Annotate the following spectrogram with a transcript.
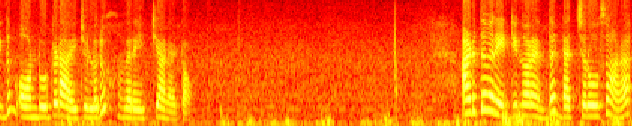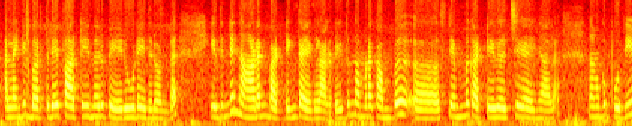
ഇതും ഓൺ റൂട്ടഡ് ആയിട്ടുള്ളൊരു വെറൈറ്റിയാണ് കേട്ടോ. അടുത്ത വെറൈറ്റി എന്ന് പറയുന്നത് ഡച്ച് റോസ് ആണ്. അല്ലെങ്കിൽ ബർത്ത്ഡേ പാർട്ടി എന്നൊരു പേരുകൂടെ ഇതിനുണ്ട് ഇതിന്റെ നാടൻ ബഡ്ഡിങ് തൈകളാണ് കേട്ടോ. ഇത് നമ്മുടെ കമ്പ് സ്റ്റെമ്മ് കട്ട് ചെയ്ത് വെച്ച് കഴിഞ്ഞാൽ നമുക്ക് പുതിയ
